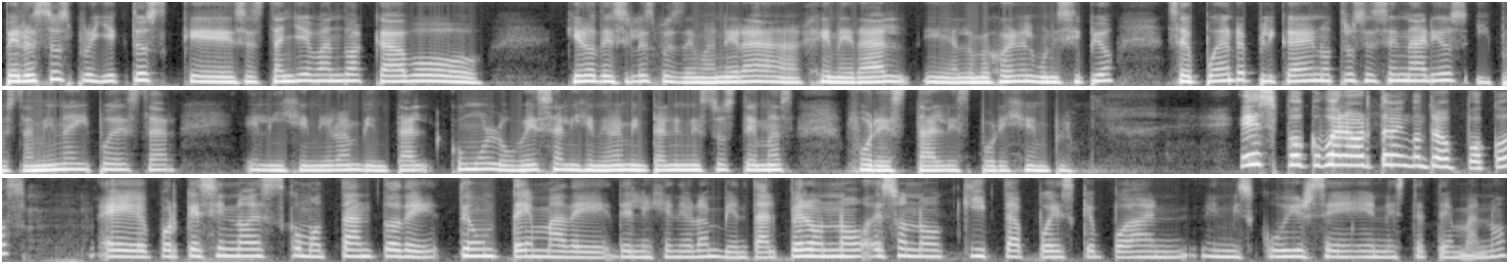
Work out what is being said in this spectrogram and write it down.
pero estos proyectos que se están llevando a cabo quiero decirles pues de manera general, y a lo mejor en el municipio, se pueden replicar en otros escenarios y pues también ahí puede estar el ingeniero ambiental. ¿Cómo lo ves al ingeniero ambiental en estos temas forestales, por ejemplo? Es poco, bueno, ahorita he encontrado pocos, eh, porque si no es como tanto de, de un tema de, del ingeniero ambiental, pero no, eso no quita pues que puedan inmiscuirse en este tema, ¿no?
